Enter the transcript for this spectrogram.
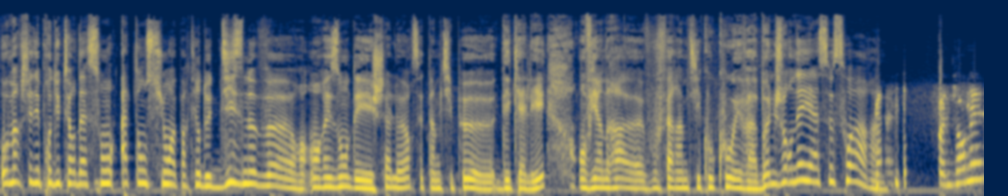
au marché des producteurs d'Asson. Attention, à partir de 19h, en raison des chaleurs, c'est un petit peu euh, décalé. On viendra vous faire un petit coucou, Eva. Bonne journée et à ce soir. Merci. Bonne journée.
